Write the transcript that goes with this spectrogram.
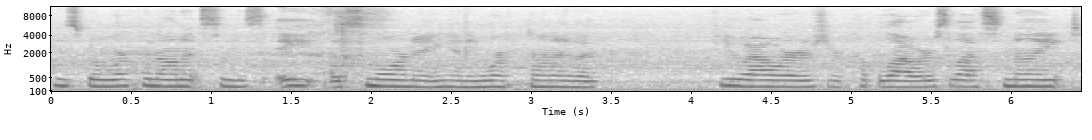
He's been working on it since 8 this morning, and he worked on it a few hours or a couple hours last night.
